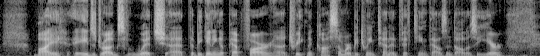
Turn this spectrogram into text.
buy AIDS drugs, which at the beginning of PEPFAR uh, treatment cost somewhere between ten and fifteen thousand dollars a year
